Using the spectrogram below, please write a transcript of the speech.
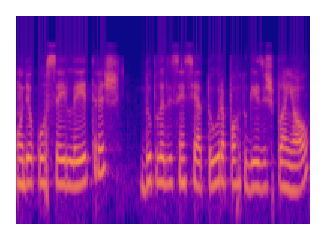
onde eu cursei letras, dupla licenciatura, português e espanhol,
